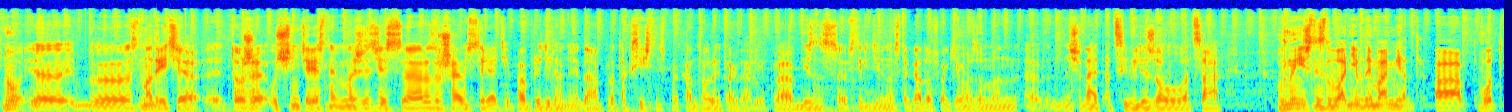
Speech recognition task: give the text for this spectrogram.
Ну, э, э, смотрите, тоже очень интересно, мы же здесь э, разрушаем стереотипы определенные, да, про токсичность, про конторы и так далее, про бизнес в стиле 90-х годов, каким образом он начинает оцивилизовываться, в нынешний злободневный момент. А вот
